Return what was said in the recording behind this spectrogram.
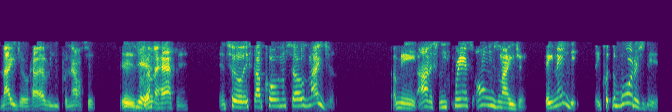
Niger, however you pronounce it, is Yeah. gonna happen until they stop calling themselves Niger. I mean, honestly, France owns Niger. They named it. They put the borders there.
